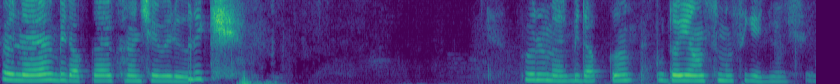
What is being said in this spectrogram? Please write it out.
Şöyle bir dakika ekran çeviriyorum. Bölme bir dakika. Burada yansıması geliyor şu.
